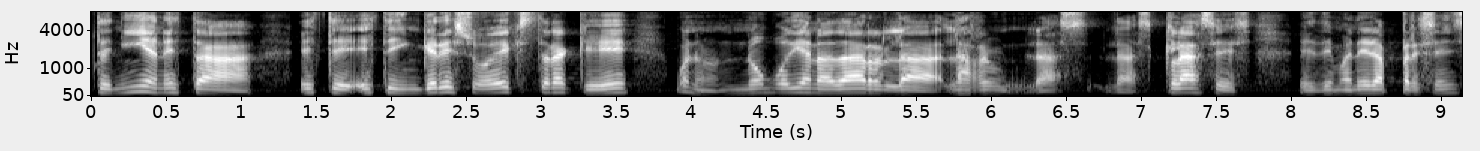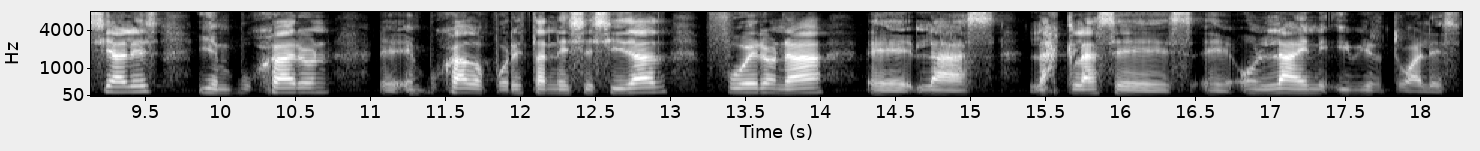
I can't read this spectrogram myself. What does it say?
tenían esta, este, este ingreso extra que, bueno, no podían dar las, clases eh, de manera presenciales y empujaron, eh, empujados por esta necesidad, fueron a eh, las, las, clases online y virtuales.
